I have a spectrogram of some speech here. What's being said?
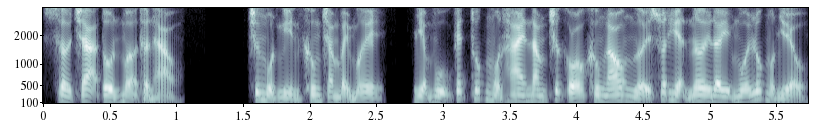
sở trạ tồn mở thần hảo Trước 1070, nhiệm vụ kết thúc một hai năm trước có không ao người xuất hiện nơi đây mỗi lúc một nhiều.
